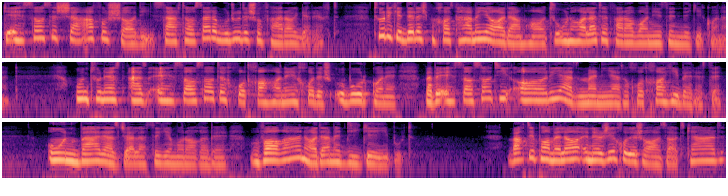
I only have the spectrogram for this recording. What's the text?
که احساس شعف و شادی سرتاسر سر وجودش رو فرا گرفت. طوری که دلش می‌خواست همه آدم ها تو اون حالت فراوانی زندگی کنن. اون تونست از احساسات خودخواهانه خودش عبور کنه و به احساساتی آری از منیت و خودخواهی برسه. اون بعد از جلسه مراقبه واقعا آدم دیگه ای بود. وقتی پاملا انرژی خودش رو آزاد کرد،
